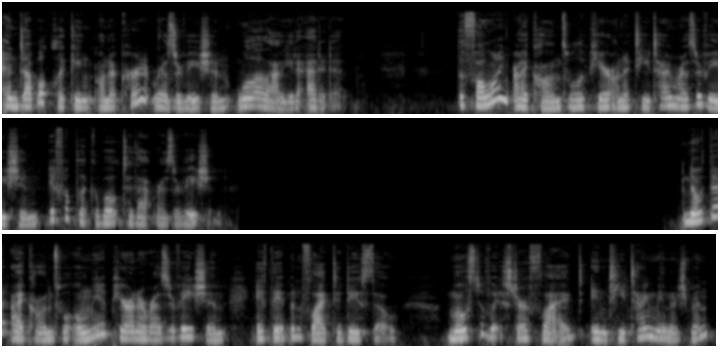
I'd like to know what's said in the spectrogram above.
and double-clicking on a current reservation will allow you to edit it. The following icons will appear on a tee time reservation if applicable to that reservation. Note that icons will only appear on a reservation if they have been flagged to do so, most of which are flagged in Tee Time Management,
